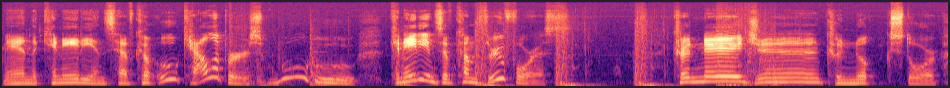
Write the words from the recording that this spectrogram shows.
Man, the Canadians have come. Ooh, calipers. Woo! Canadians have come through for us. Canadian Canuck store.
